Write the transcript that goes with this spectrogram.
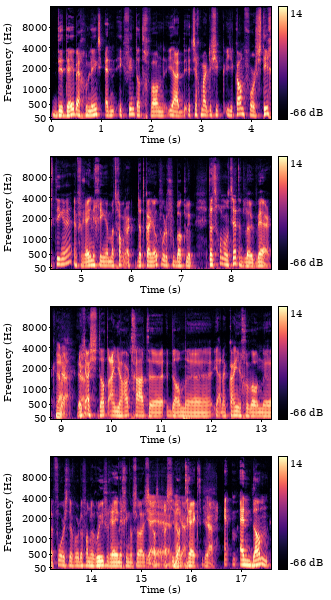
dit deed bij GroenLinks. En ik vind dat gewoon, ja, zeg maar, dus je, je kan voor stichtingen en verenigingen, maatschappelijk, dat kan je ook voor de voetbalclub. Dat is gewoon ontzettend leuk werk. Ja. Weet je, als je dat aan je hart gaat, eh, dan, eh, ja, dan kan je gewoon eh, voorzitter worden van een roeivereniging of zo, als je, Ja, als, ja, ja, als je ja. dat trekt. Ja, En, en dan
